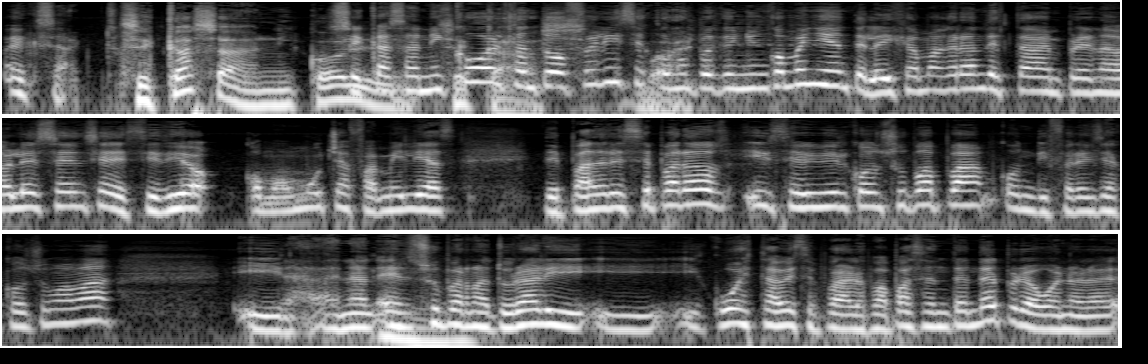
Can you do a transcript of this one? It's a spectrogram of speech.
Exacto. ¿Se casa Nicole? Se casa Nicole, están todos felices con un pequeño inconveniente. La hija más grande está en plena adolescencia, decidió, como muchas familias de padres separados, irse a vivir con su papá, con diferencias con su mamá. Y nada, es súper natural y, y- y cuesta a veces para los papás entender, pero bueno, la,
